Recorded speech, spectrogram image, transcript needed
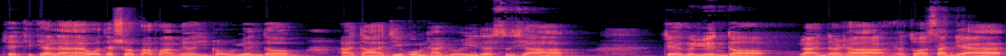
这几天来，我在设法发明一种运动，来打击共产主义的思想。这个运动原则上要做三点。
